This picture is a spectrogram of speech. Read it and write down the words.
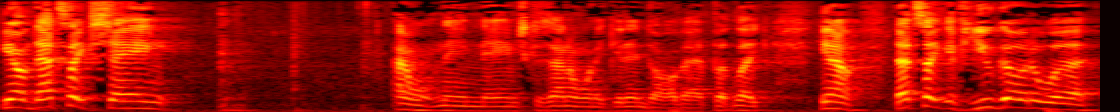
you know, that's like saying, I won't name names because I don't want to get into all that. But like, you know, that's like if you go to a,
